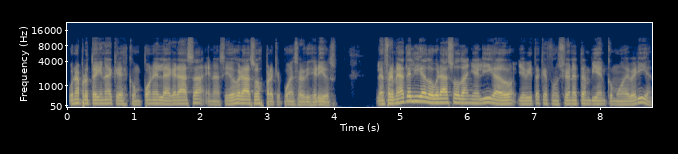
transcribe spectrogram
una proteína que descompone la grasa en ácidos grasos para que puedan ser digeridos. La enfermedad del hígado graso daña el hígado y evita que funcione tan bien como debería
